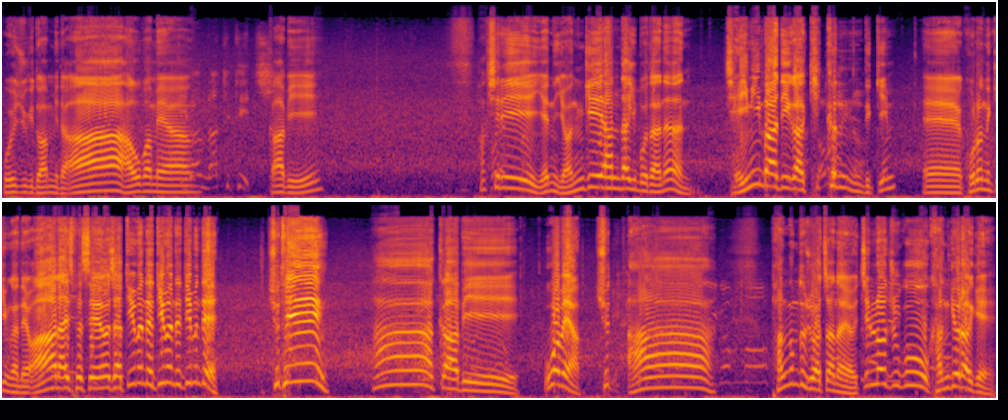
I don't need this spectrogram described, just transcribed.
보여주기도 합니다. 아 아우바메양. 까비 확실히 얘는 연계한다기보다는 제이미 바디가 키 큰 느낌? 예 그런 느낌 같네요. 아 나이스 패스예요. 자 뛰면 돼 뛰면 돼 뛰면 돼. 슈팅! 아 까비. 오바메양 슛아 이건 뭐 방금도 좋았잖아요. 찔러주고 간결하게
